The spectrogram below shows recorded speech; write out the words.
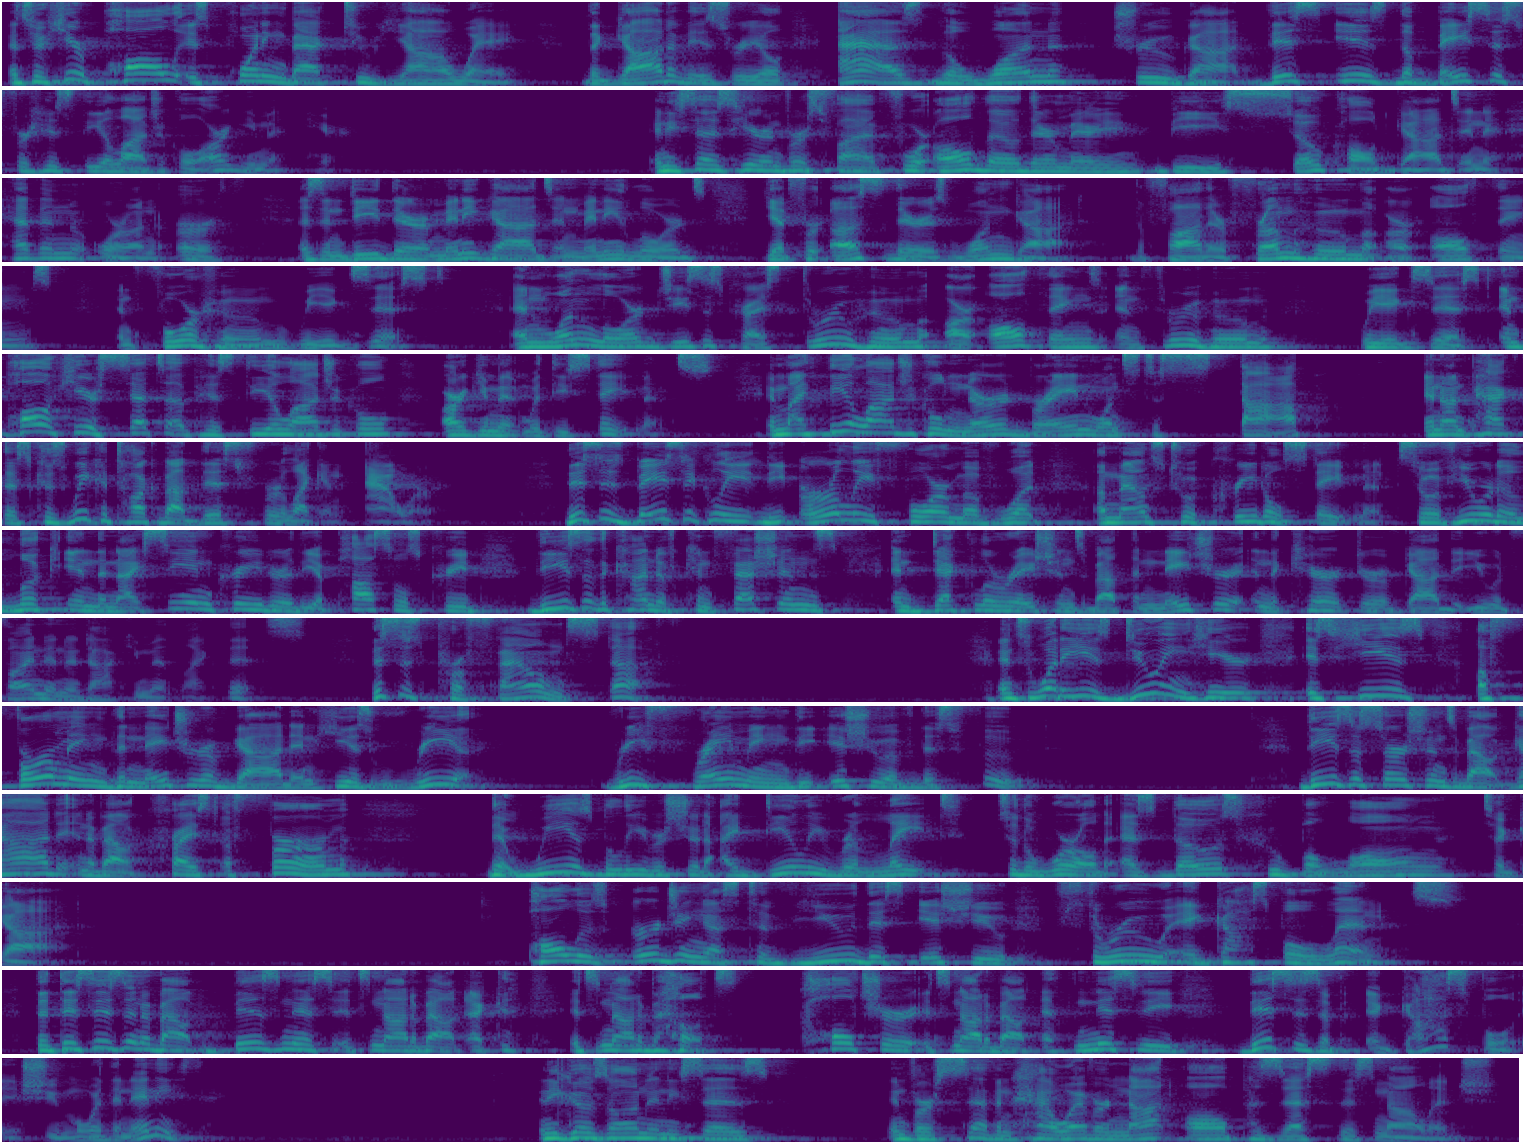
And so here, Paul is pointing back to Yahweh, the God of Israel, as the one true God. This is the basis for his theological argument here. And he says here in verse 5 For although there may be so called gods in heaven or on earth, as indeed there are many gods and many lords, yet for us there is one God, the Father, from whom are all things and for whom we exist, and one Lord, Jesus Christ, through whom are all things and through whom we exist. And Paul here sets up his theological argument with these statements. And my theological nerd brain wants to stop and unpack this because we could talk about this for like an hour. This is basically the early form of what amounts to a creedal statement. So, if you were to look in the Nicene Creed or the Apostles' Creed, these are the kind of confessions and declarations about the nature and the character of God that you would find in a document like this. This is profound stuff. And so, what he is doing here is he is affirming the nature of God and he is re- reframing the issue of this food. These assertions about God and about Christ affirm that we as believers should ideally relate to the world as those who belong to God. Paul is urging us to view this issue through a gospel lens. That this isn't about business, it's not about, it's not about culture, it's not about ethnicity. This is a, a gospel issue more than anything. And he goes on and he says in verse 7 however, not all possess this knowledge.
